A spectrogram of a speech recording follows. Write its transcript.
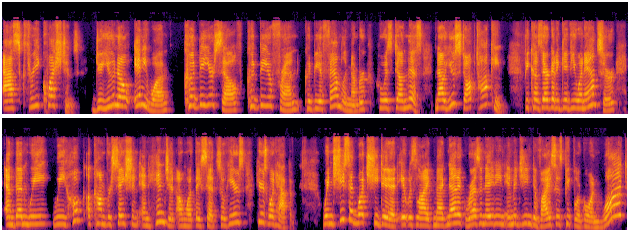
ask three questions. Do you know anyone? Could be yourself, could be your friend, could be a family member who has done this. Now you stop talking because they're going to give you an answer and then we we hook a conversation and hinge it on what they said. So here's here's what happened when she said what she did, it was like magnetic resonating imaging devices. People are going, What?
